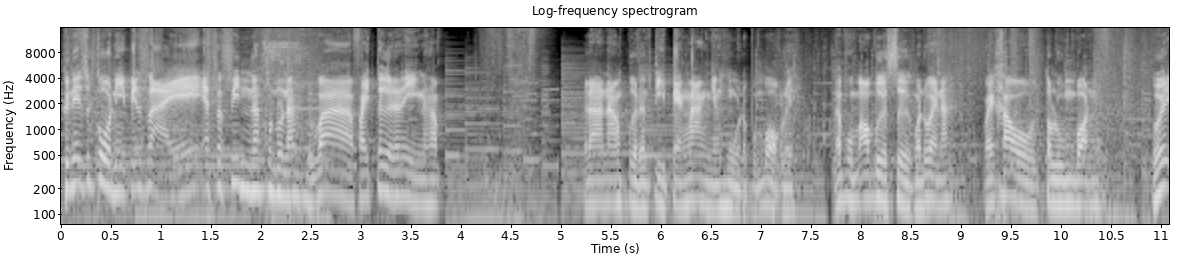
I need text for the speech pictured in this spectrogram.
คือเนซุโกนี่เป็นสายแอสซัสซินนะคนดูนะ หรือว่าไฟเตอร์นั่นเองนะครับ เวลานางเปิดอันตีแปลงร่างยังโหดอะผมบอกเลย แล้วผมเอาเบอร์เสิร์กมาด้วยนะ ไว้เข้าตะลุมบอล เฮ้ย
